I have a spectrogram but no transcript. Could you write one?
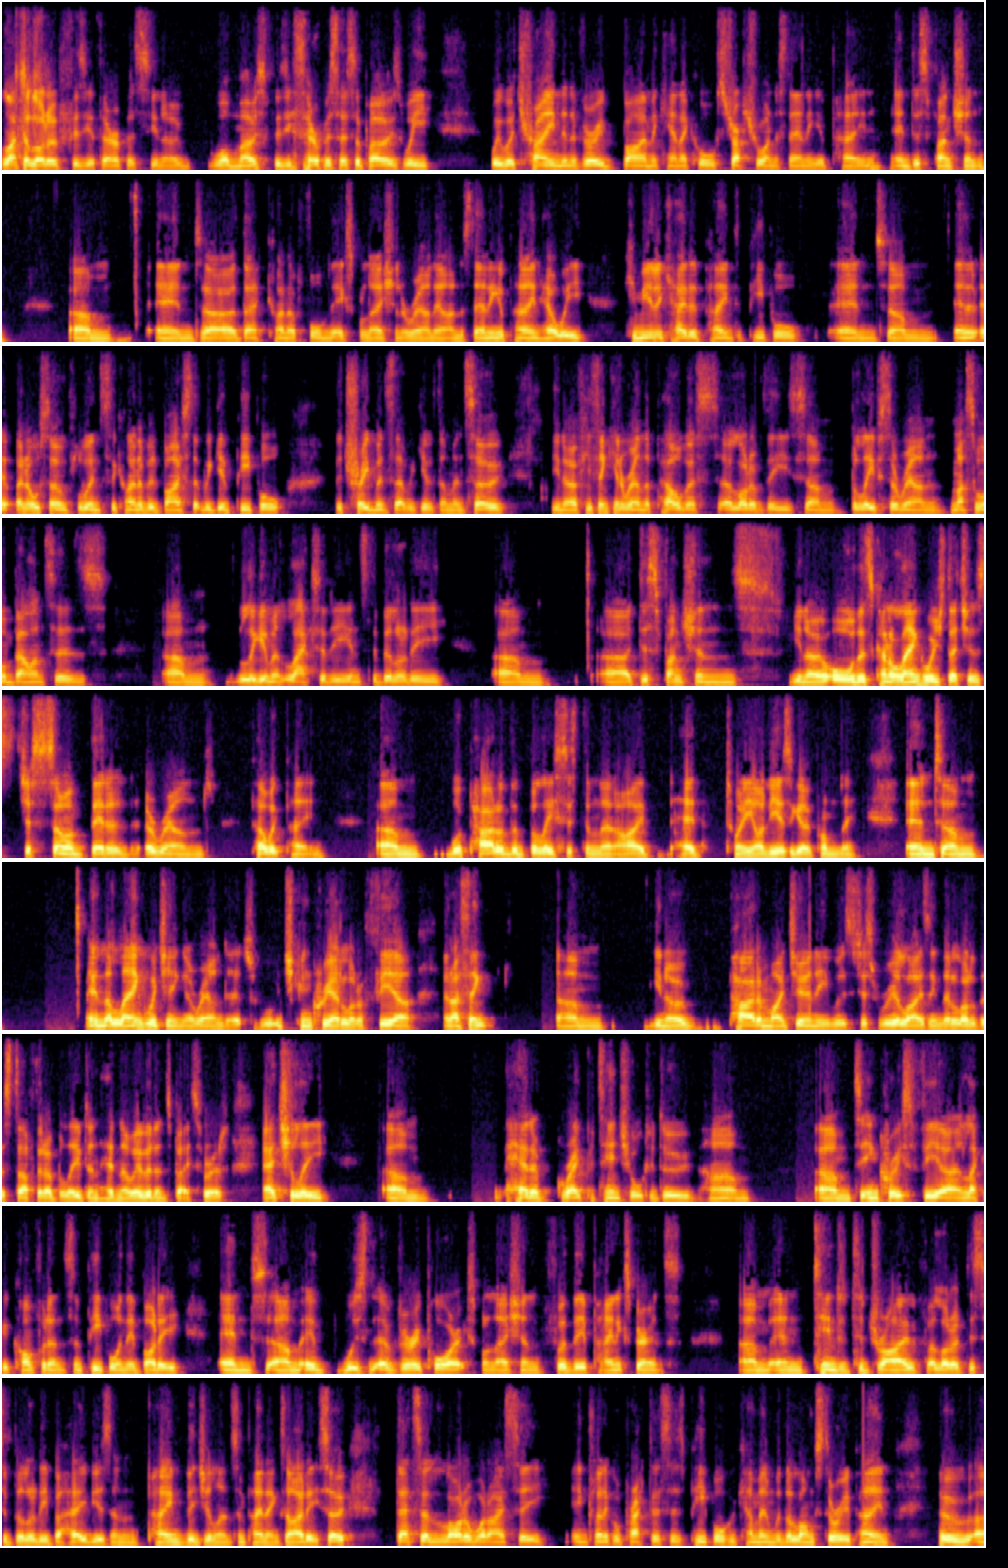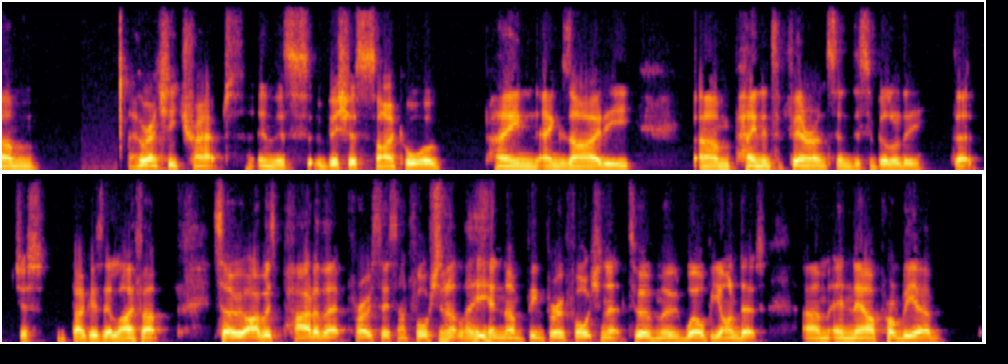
Like a lot of physiotherapists, you know, well, most physiotherapists, I suppose, we we were trained in a very biomechanical structural understanding of pain and dysfunction. Um, and uh, that kind of formed the explanation around our understanding of pain, how we communicated pain to people, and um, and and also influenced the kind of advice that we give people, the treatments that we give them. And so, you know, if you're thinking around the pelvis, a lot of these um, beliefs around muscle imbalances, um, ligament laxity, instability, um, uh, dysfunctions, you know, all this kind of language that is just so embedded around pelvic pain, um, were part of the belief system that I had 20 odd years ago, probably and um, and the languaging around it, which can create a lot of fear. And I think, um, you know, part of my journey was just realizing that a lot of the stuff that I believed in had no evidence base for it. Actually, um, had a great potential to do harm, um, to increase fear and lack of confidence in people in their body. And um, it was a very poor explanation for their pain experience um, and tended to drive a lot of disability behaviors and pain vigilance and pain anxiety. So that's a lot of what I see in clinical practice is people who come in with a long story of pain who um, who are actually trapped in this vicious cycle of pain, anxiety, um, pain interference, and disability that just buggers their life up. So I was part of that process, unfortunately, and I've been very fortunate to have moved well beyond it um, and now probably a,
